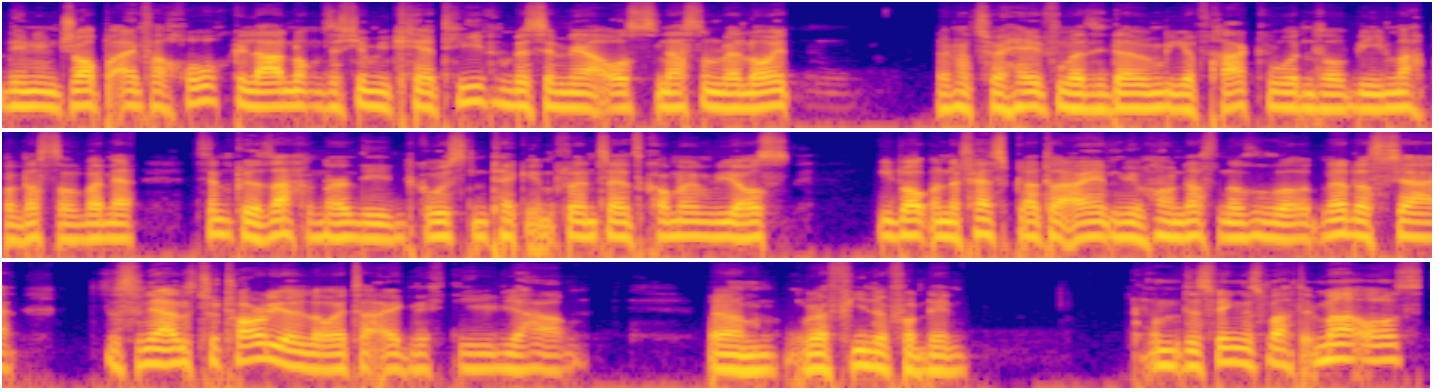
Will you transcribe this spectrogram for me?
neben dem Job einfach hochgeladen, um sich irgendwie kreativ ein bisschen mehr auszulassen und bei Leuten einfach zu helfen, weil sie da irgendwie gefragt wurden, so wie macht man das? Das waren ja simple Sachen, ne? Die größten Tech-Influencer jetzt kommen irgendwie aus, wie baut man eine Festplatte ein, wie machen das und das und so, ne? Das ist ja, das sind ja alles Tutorial-Leute eigentlich, die wir haben. Ähm, oder viele von denen. Und deswegen, es macht immer aus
